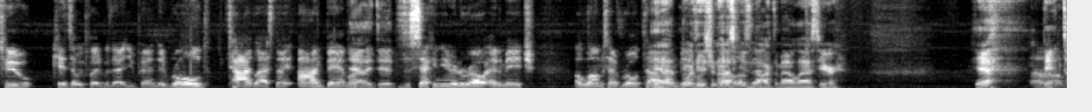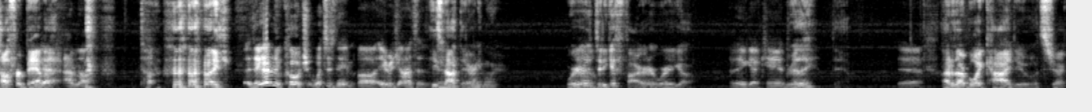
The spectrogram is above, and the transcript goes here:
two kids that we played with at UPenn. They rolled Tide last night on Bama. yeah, they did. This is the second year in a row NMH alums have rolled Tide Yeah, on Bama. Northeastern Gotta Huskies knocked them out last year. Yeah, Um, tough for Bama. Yeah, I don't know. Tou- like they got a new coach. What's his name? Uh, Avery Johnson. he's not there anymore. Where No. did he get fired or where did he go? I think he got canned. Really? Yeah. How did our boy Kai do? Let's check.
